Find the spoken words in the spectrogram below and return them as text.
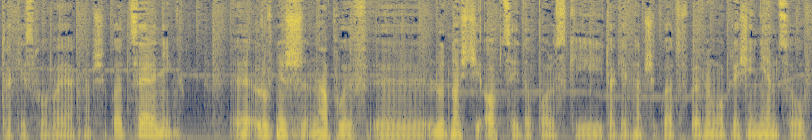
takie słowa jak na przykład celnik. Y, Również napływ y, ludności obcej do Polski, tak jak na przykład w pewnym okresie Niemców,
